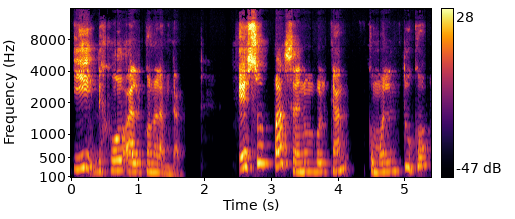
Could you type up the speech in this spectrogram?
y dejó al cono a la mitad. Eso pasa en un volcán como el Antuco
